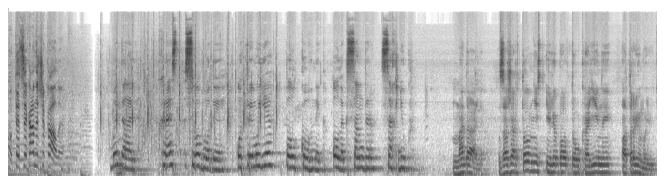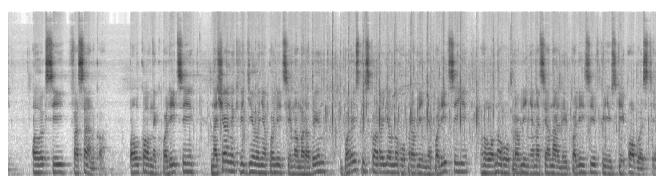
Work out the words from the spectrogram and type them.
Ну, ТЦК не чекали. Медаль Хрест Свободи отримує полковник Олександр Сахнюк. Медаль за жертовність і любов до України отримують Олексій Фесенко, полковник поліції, начальник відділення поліції номер 1 Бориспільського районного управління поліції, головного управління національної поліції в Київській області.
